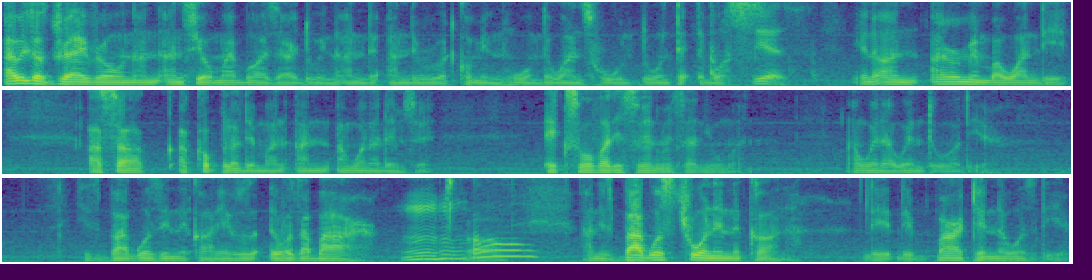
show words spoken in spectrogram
I will just drive around and, and see how my boys are doing on the, on the road coming home, the ones who don't take the bus. Yes. You know, and I remember one day I saw a couple of them and, and, and one of them say, X over this way, Mr. Newman. And when I went over there, his bag was in the corner. It was, it was a bar. Mhm. Oh. And his bag was thrown in the corner. The, the bartender was there.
